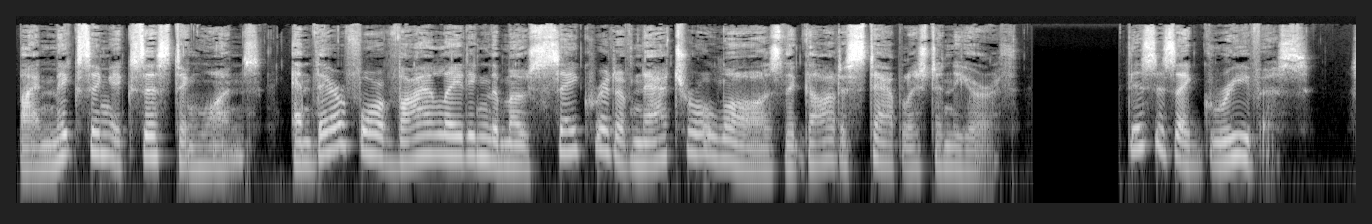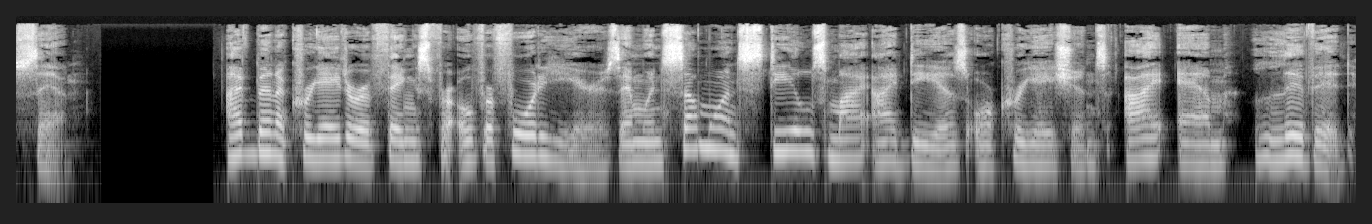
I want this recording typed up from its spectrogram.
by mixing existing ones and therefore violating the most sacred of natural laws that God established in the earth. This is a grievous sin. I've been a creator of things for over 40 years, and when someone steals my ideas or creations, I am livid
